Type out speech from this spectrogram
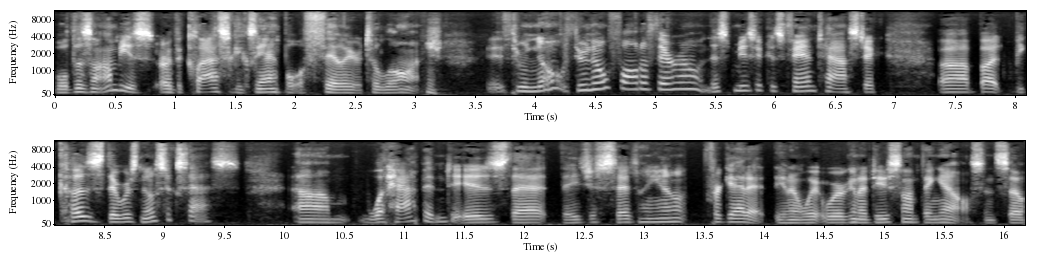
Well, the zombies are the classic example of failure to launch. Through no through no fault of their own. This music is fantastic, uh, but because there was no success, um, what happened is that they just said, you know, forget it. You know, we're, we're going to do something else. And so,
